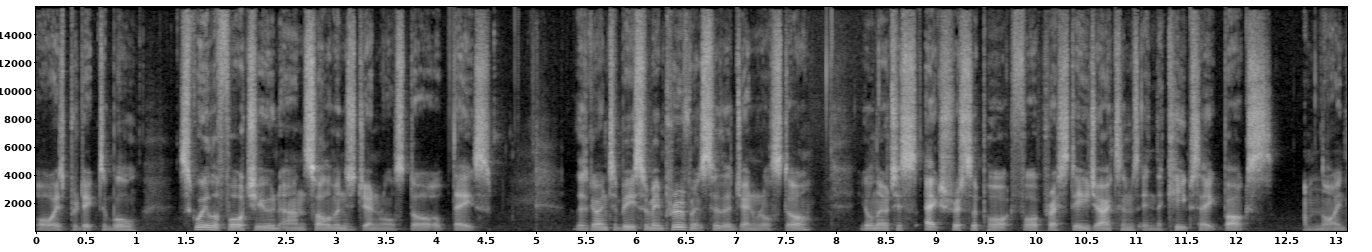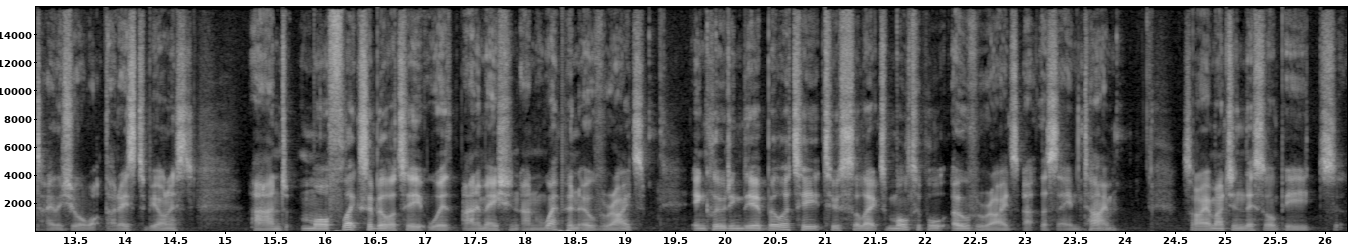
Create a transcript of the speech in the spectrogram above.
always predictable, Squeal of Fortune and Solomon's General Store updates. There's going to be some improvements to the General Store. You'll notice extra support for prestige items in the keepsake box, I'm not entirely sure what that is, to be honest. And more flexibility with animation and weapon overrides, including the ability to select multiple overrides at the same time. So I imagine this will be sort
